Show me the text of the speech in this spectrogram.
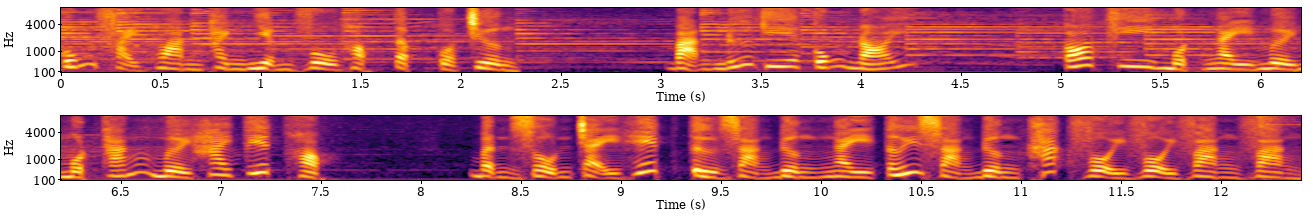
cũng phải hoàn thành nhiệm vụ học tập của trường. Bạn nữ kia cũng nói, có khi một ngày mười một tháng mười hai tiết học. Bận rộn chạy hết từ giảng đường ngày tới giảng đường khác vội vội vàng vàng.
